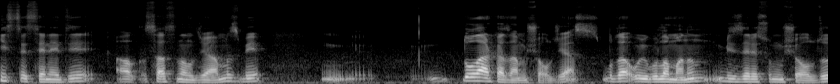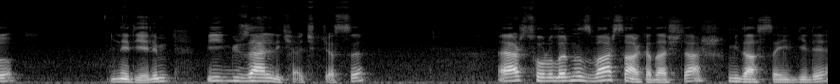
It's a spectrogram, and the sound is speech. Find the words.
hisse senedi al, satın alacağımız bir dolar kazanmış olacağız. Bu da uygulamanın bizlere sunmuş olduğu ne diyelim bir güzellik açıkçası. Eğer sorularınız varsa arkadaşlar Midas'la ilgili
